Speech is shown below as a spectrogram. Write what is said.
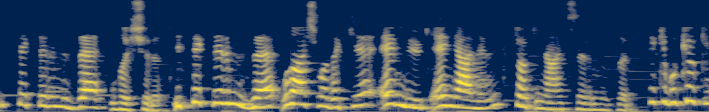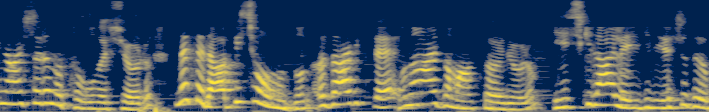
isteklerimize ulaşırız. İsteklerimize ulaşmadaki en büyük engellerimiz kök inançlarımızdır. Peki bu kök inançlara nasıl ulaşıyoruz? Mesela birçoğumuzun özellikle bunu her zaman söylüyorum. ilişkilerle ilgili yaşadığı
